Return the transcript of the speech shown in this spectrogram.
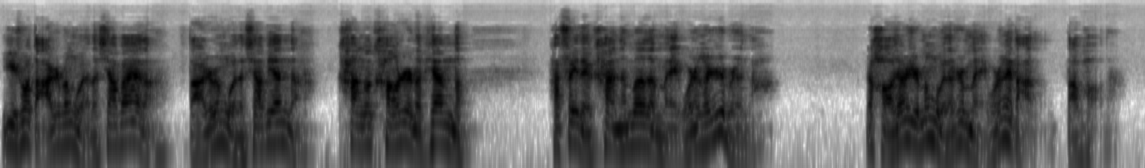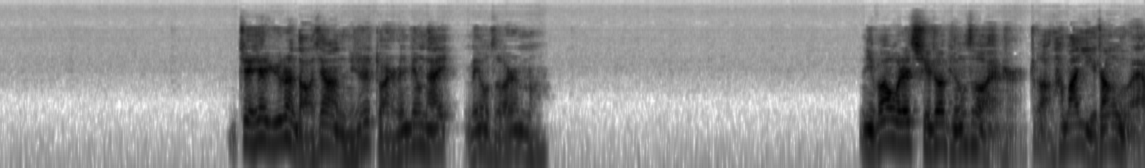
一说打日本鬼子瞎掰的，打日本鬼子瞎编的，看个抗日的片子，还非得看他妈的美国人和日本人打，这好像日本鬼子是美国人给打打跑的。这些舆论导向，你是短视频平台没有责任吗？你包括这汽车评测也是，这他妈一张嘴，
